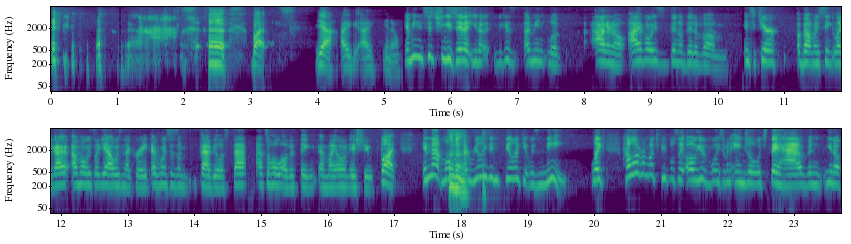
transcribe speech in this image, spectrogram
but yeah, I, I, you know, I mean, it's interesting you say that, you know, because I mean, look, I don't know. I've always been a bit of um insecure about my singing. Like I, I'm always like, yeah, I wasn't that great. Everyone says I'm fabulous. That that's a whole other thing and my own issue. But in that moment, I really didn't feel like it was me. Like, however much people say, oh, you have the voice of an angel, which they have, and you know,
